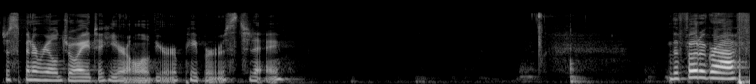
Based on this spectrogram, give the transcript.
just been a real joy to hear all of your papers today. The photograph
